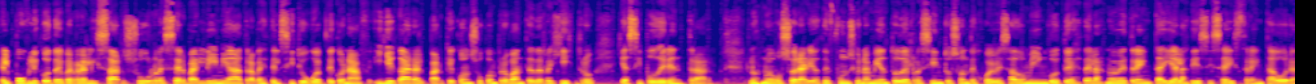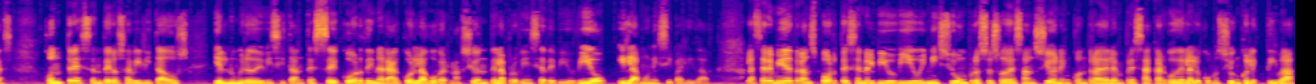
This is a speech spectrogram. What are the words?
El público debe realizar su reserva en línea a través del sitio web de CONAF y llegar al parque con su comprobante de registro y así poder entrar. Los nuevos horarios de funcionamiento del recinto son de jueves a domingo desde las 9.30 y a las 16.30 horas, con tres senderos habilitados y el número de visitantes se coordinará con la gobernación de la provincia de Biobío y la municipalidad. La Seremi de Transportes en el Biobío inició un proceso de sanción en contra de la empresa a cargo de la locomoción colectiva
